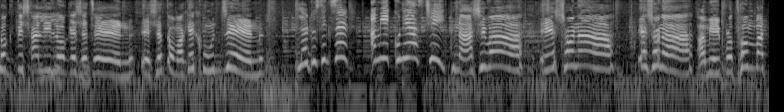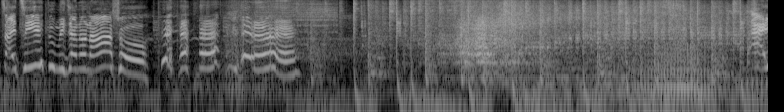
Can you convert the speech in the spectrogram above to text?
শক্তিশালী লোক এসেছেন। এসে তোমাকে খুঁজছেন। লাড্ডু সিং স্যার আমি এক্ষুনি আসছি। না শিবা এসো না। এসো না আমি এই প্রথমবার চাইছি তুমি যেন না আসো এই!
